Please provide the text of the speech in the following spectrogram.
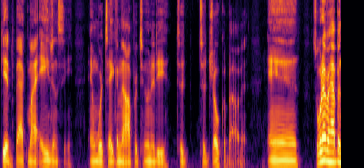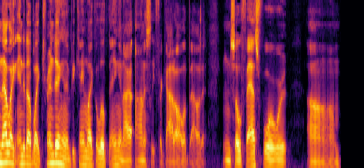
get back my agency? And we're taking the opportunity to to joke about it. And so whatever happened, that like ended up like trending, and it became like a little thing. And I honestly forgot all about it. And so fast forward, um,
